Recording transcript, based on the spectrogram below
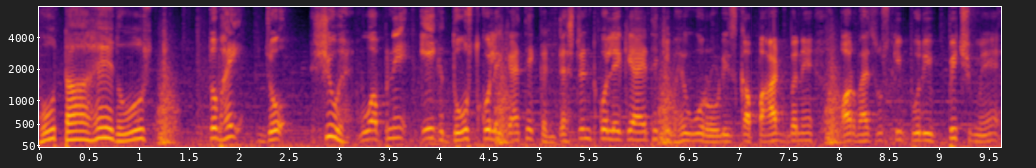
होता है दोस्त। तो भाई, जो शिव है। वो अपने एक दोस्त को लेके आए थे कंटेस्टेंट को लेके आए थे कि भाई वो रोडीज का पार्ट बने और भाई उसकी पूरी पिच में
